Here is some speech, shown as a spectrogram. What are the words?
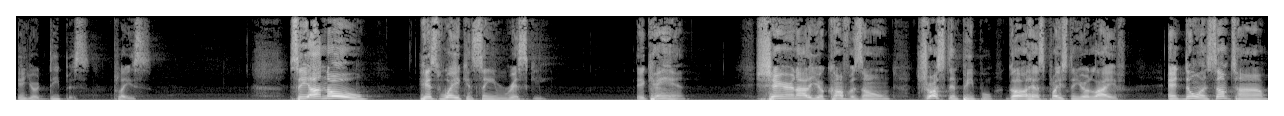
in your deepest place. See, I know his way can seem risky. It can. Sharing out of your comfort zone, trusting people God has placed in your life, and doing sometime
